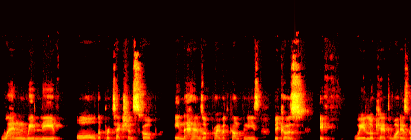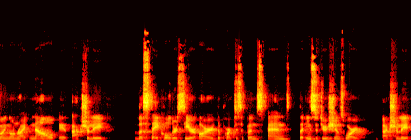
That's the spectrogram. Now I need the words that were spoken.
when we leave all the protection scope in the hands of private companies because if we look at what is going on right now it actually the stakeholders here are the participants and the institutions who are actually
